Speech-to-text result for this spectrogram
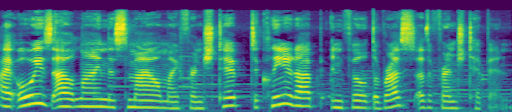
I always outline the smile on my French tip to clean it up and fill the rest of the French tip in.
